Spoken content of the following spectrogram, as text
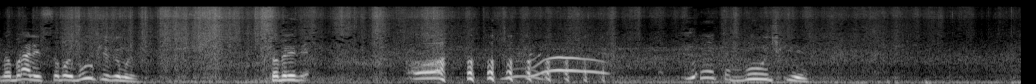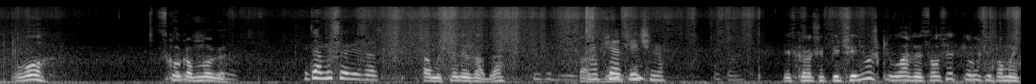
Набрали с собой булки же мы. Смотрите. О, это? булочки. О, сколько много. И там еще лежат. Там еще лежат, да? Так, Вообще булки. отлично. Здесь, короче, печенюшки, влажные салфетки, руки помыть.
